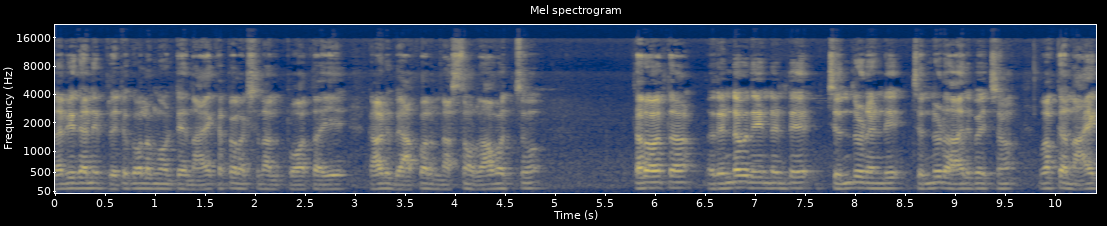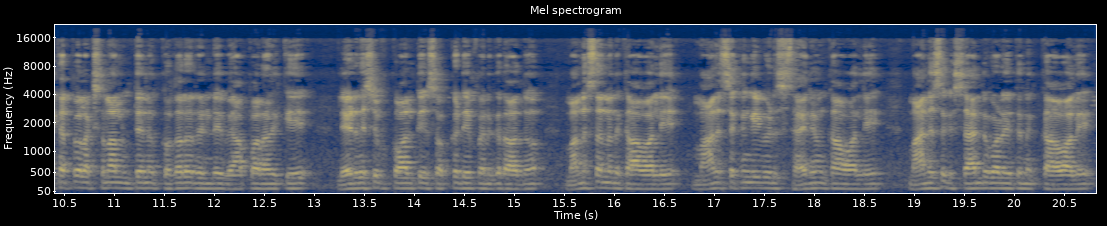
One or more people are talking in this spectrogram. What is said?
రవి కానీ ప్రతికూలంగా ఉంటే నాయకత్వ లక్షణాలు పోతాయి. కాబట్టి వ్యాపారం నష్టం రావచ్చు. తర్వాత రెండవది ఏంటంటే చంద్రుడు అండి చంద్రుడు ఆధిపత్యం. ఒక్క నాయకత్వ లక్షణాలు ఉంటేనే కుదరదండి వ్యాపారానికి. లీడర్షిప్ క్వాలిటీస్ ఒక్కటి పనికిరాదు. మనసు అన్నది కావాలి. మానసికంగా వీడు స్థైర్యం కావాలి. మానసిక శాంతి కూడా ఇతనికి కావాలి.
